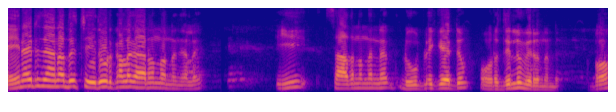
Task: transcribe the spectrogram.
മെയിനായിട്ട് ഞാനത് ചെയ്തു കൊടുക്കാനുള്ള കാരണം എന്ന് പറഞ്ഞാൽ ഈ സാധനം തന്നെ ഡ്യൂപ്ലിക്കേറ്റും ഒറിജിനലും വരുന്നുണ്ട്. അപ്പോൾ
